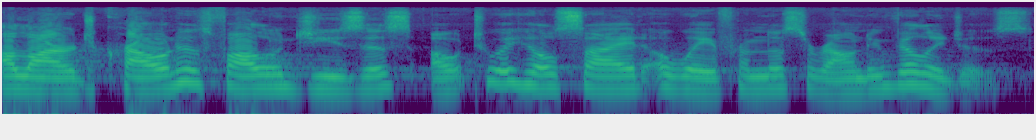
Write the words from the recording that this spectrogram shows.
A large crowd has followed Jesus out to a hillside away from the surrounding villages.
